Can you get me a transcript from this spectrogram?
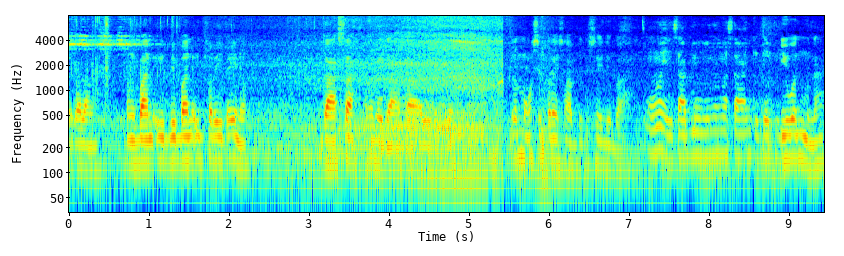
Teka lang. Ang band-aid, may band-aid pa rito eh no. Gasa. Ano may gasa? Ayun. Alam mo kasi pre, sabi ko sa'yo, di ba? Oo nga eh, sabi mo na nga sa akin kagabi. Iwan mo na.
